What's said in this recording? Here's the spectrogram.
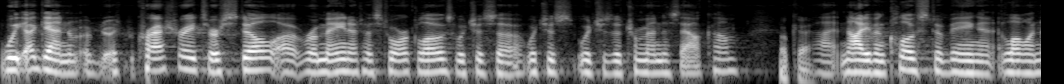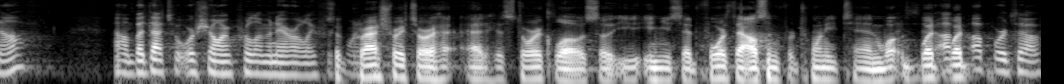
We, again, uh, crash rates are still, uh, remain at historic lows, which is a, which is, which is a tremendous outcome. Okay. Uh, Not even close to being uh, low enough, uh, but that's what we're showing preliminarily for So crash rates are at historic lows, so you, and you said 4,000 for 2010. What, what, Up- what, Upwards of.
